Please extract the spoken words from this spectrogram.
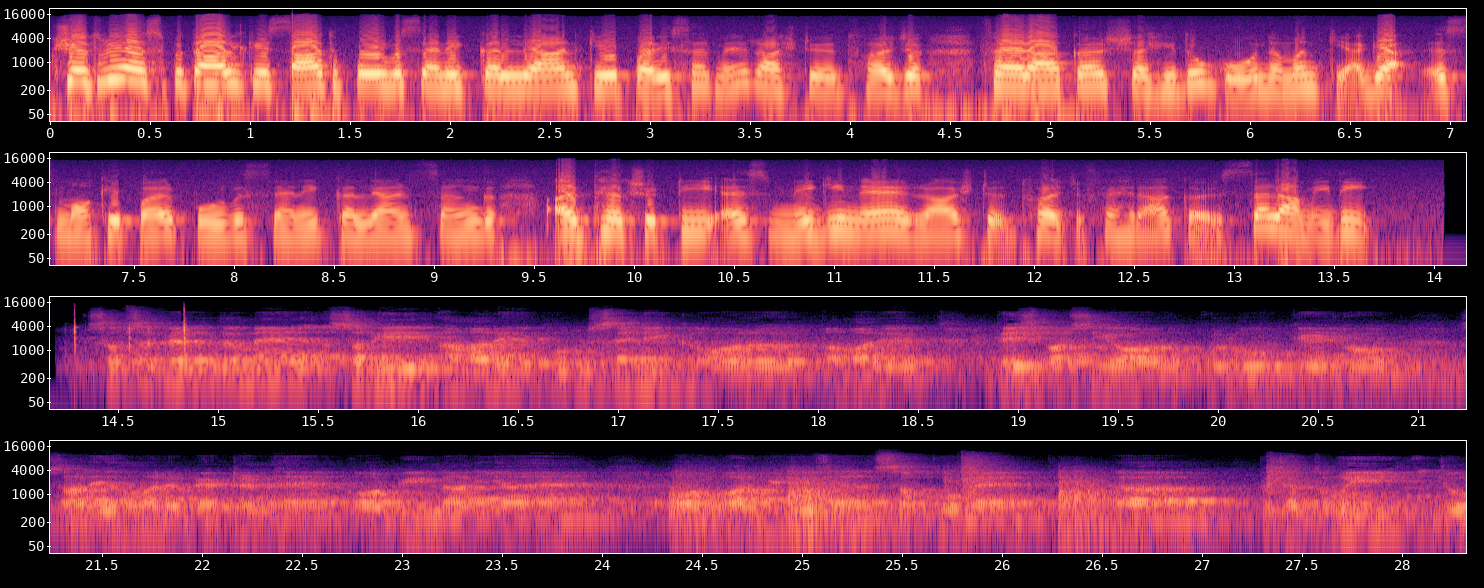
क्षेत्रीय अस्पताल के साथ पूर्व सैनिक कल्याण के परिसर में राष्ट्रीय ध्वज फहराकर शहीदों को नमन किया गया। इस मौके पर पूर्व सैनिक कल्याण संघ अध्यक्ष टी एस नेगी ने राष्ट्र ध्वज फहराकर सलामी दी। सबसे पहले तो मैं सभी हमारे पूर्व सैनिक और हमारे देशवासियों और कुल्लू के जो सारे हमारे वेटरन हैं और वीर नानियाँ हैं और बार वीडियोज़ हैं, सबको मैं पचहत्तरवीं जो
